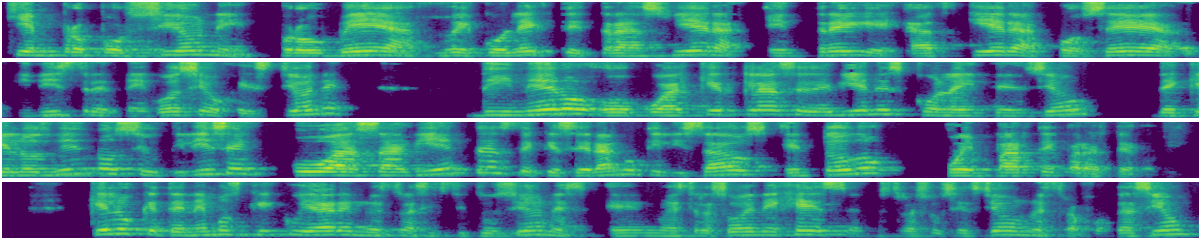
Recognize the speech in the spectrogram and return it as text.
quien proporcione, provea, recolecte, transfiera, entregue, adquiera, posea, administre, negocie o gestione dinero o cualquier clase de bienes con la intención de que los mismos se utilicen o a sabiendas de que serán utilizados en todo o en parte para el terrorismo. ¿Qué es lo que tenemos que cuidar en nuestras instituciones, en nuestras ONGs, en nuestra asociación, nuestra fundación?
